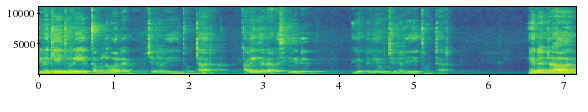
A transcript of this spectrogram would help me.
இலக்கியத்துறையில் தமிழ்வாணன் உச்சநிலையை தொட்டார். கலைஞர் அரசியலில் மிகப்பெரிய உச்சநிலையை தொட்டார். ஏனென்றால்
